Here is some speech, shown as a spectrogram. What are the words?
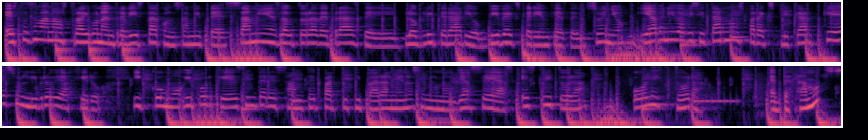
Esta semana os traigo una entrevista con Sami Pez. Sami es la autora detrás del blog literario Vive Experiencias de un Sueño y ha venido a visitarnos para explicar qué es un libro viajero y cómo y por qué es interesante participar al menos en uno, ya seas escritora o lectora. ¿Empezamos?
